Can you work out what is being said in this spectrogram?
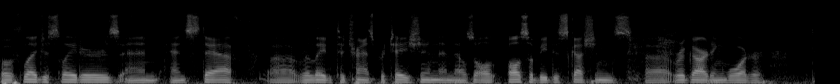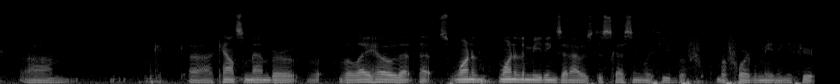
both legislators and, and staff uh, related to transportation, and there'll al- also be discussions uh, regarding water. Um, uh, Councilmember Vallejo, that, that's one of, one of the meetings that I was discussing with you bef- before the meeting. If you're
